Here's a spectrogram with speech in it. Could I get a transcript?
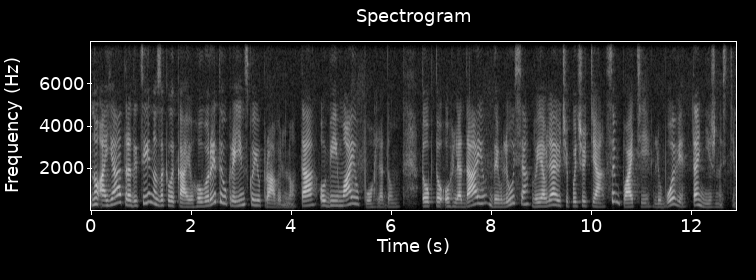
Ну а я традиційно закликаю говорити українською правильно та обіймаю поглядом. Тобто оглядаю, дивлюся, виявляючи почуття симпатії, любові та ніжності.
